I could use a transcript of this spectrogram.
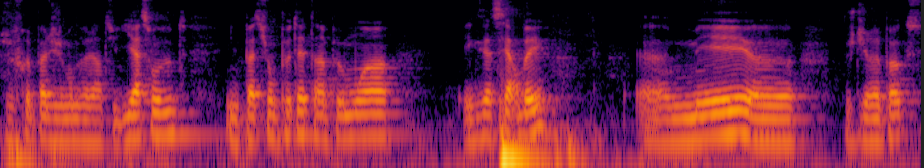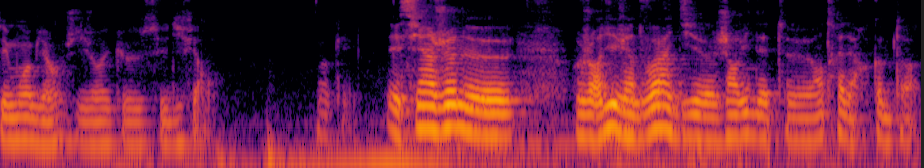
je ne ferai pas de jugement de valeur dessus. Il y a sans doute une passion peut-être un peu moins exacerbée, euh, mais euh, je dirais pas que c'est moins bien, je dirais que c'est différent. Ok. Et si un jeune euh, aujourd'hui vient te voir, il dit j'ai envie d'être entraîneur comme toi,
